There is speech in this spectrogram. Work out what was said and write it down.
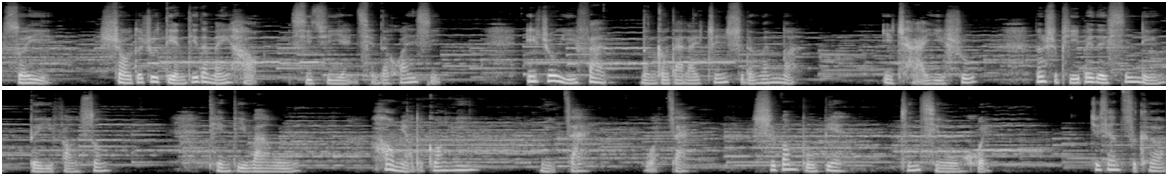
所以，守得住点滴的美好，吸取眼前的欢喜。一粥一饭能够带来真实的温暖，一茶一书能使疲惫的心灵得以放松。天地万物，浩渺的光阴，你在，我在，时光不变，真情无悔。就像此刻，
